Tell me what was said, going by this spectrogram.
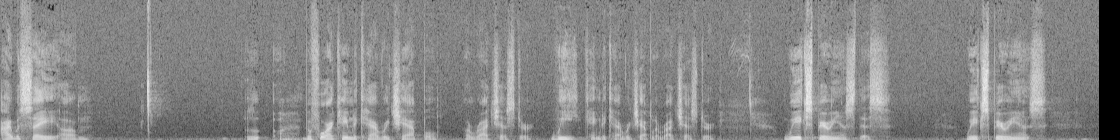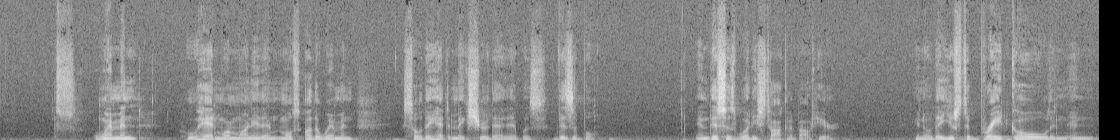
I would say, um, before I came to Calvary Chapel, of Rochester, we came to Calvary Chapel of Rochester, we experienced this. We experienced women who had more money than most other women, so they had to make sure that it was visible. And this is what he's talking about here. You know, they used to braid gold and, and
